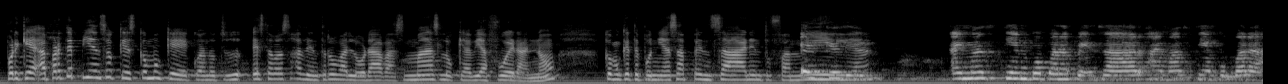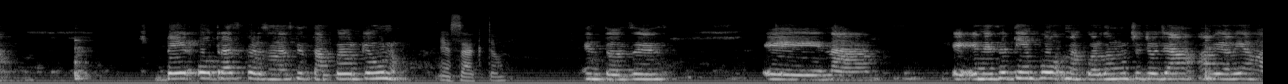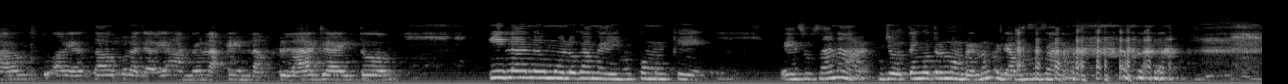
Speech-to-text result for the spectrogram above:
Porque aparte pienso que es como que cuando tú estabas adentro valorabas más lo que había afuera, ¿no? Como que te ponías a pensar en tu familia. Hay más tiempo para pensar, hay más tiempo para ver otras personas que están peor que uno. Exacto. Entonces, eh, nada, e, en ese tiempo me acuerdo mucho, yo ya había viajado, había estado por allá viajando en la, en la playa y todo y la neumóloga me dijo como que, eh, Susana, yo tengo otro nombre, ¿no? Me llamo Susana.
